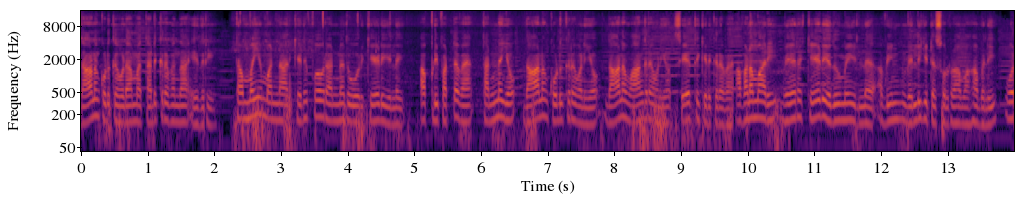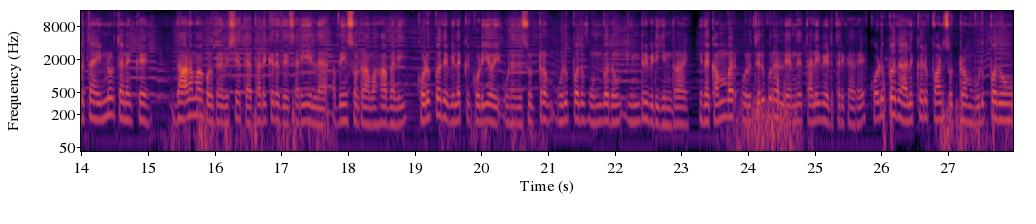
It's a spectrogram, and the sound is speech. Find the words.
தானம் கொடுக்க விடாமல் தடுக்கிறவன் தான் எதிரி. தம்மையும் மன்னார் கெடுப்பவர் அன்னது ஒரு கேடு இல்லை. அப்படிப்பட்டவன் தன்னையும் தானம் கொடுக்கிறவனையும் தானம் வாங்குறவனையும் சேர்த்து கெடுக்கிறவன். அவனை மாதிரி வேற கேடு எதுவுமே இல்லை அப்படின்னு வெள்ளிக்கிட்ட சொல்கிறான் மகாபலி. ஒருத்தன் இன்னொருத்தனுக்கு தானமாக கொடுக்குற விஷயத்தை தடுக்கிறது சரியில்லை அப்படின்னு சொல்கிறான் மகாபலி. கொடுப்பது விளக்கு கொடியோய் உனது சுற்றம் உடுப்பதும் உண்பதும் இன்று விடுகின்றாய். இதை கம்பர் ஒரு திருக்குறள்ல இருந்து தழுவி எடுத்திருக்காரு. கொடுப்பது அழுக்கறுப்பான் சுற்றம் உடுப்பதும்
